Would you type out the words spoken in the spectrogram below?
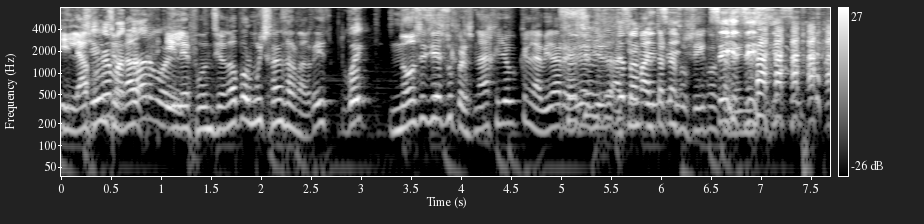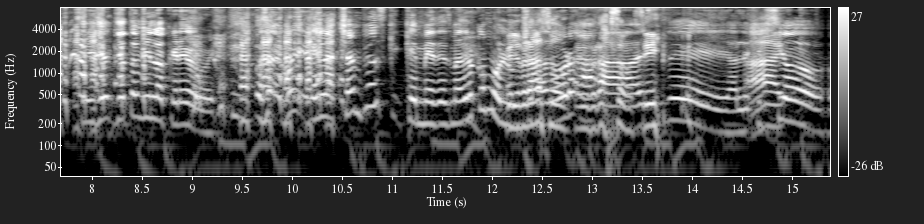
Y le ha Llega a funcionado. matar, y le funcionó por muchos años al Madrid. Güey, No sé si es su personaje, yo creo que en la vida real Sí, sí, yo así también, maltrata a sus hijos. Sí, también. sí, sí, sí. Sí, yo, yo también lo creo, güey. O sea, güey, en la Champions que, que me desmadró como El brazo, luchador el brazo, a sí. este, al Ay, egipcio,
